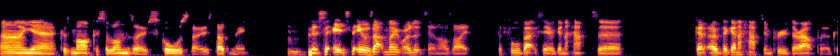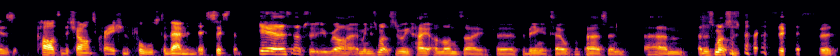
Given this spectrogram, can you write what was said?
ah, yeah, because Marcos Alonso scores those, doesn't he? And it's, it's it was that moment where I looked at it and I was like, the fullbacks here are going to have to, they're going to have to improve their output because part of the chance creation falls to them in this system. Yeah, that's absolutely right. I mean, as much as we hate Alonso for, for being a terrible person, um, and as much as for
